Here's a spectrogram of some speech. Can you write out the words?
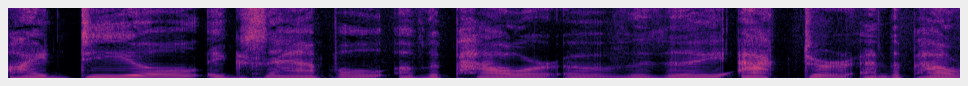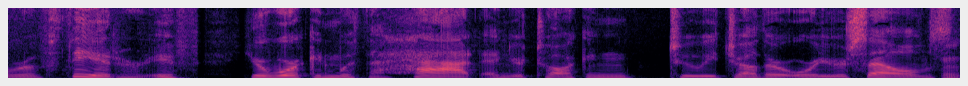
ideal example of the power of the actor and the power of theater. If you're working with a hat and you're talking to each other or yourselves, hmm.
